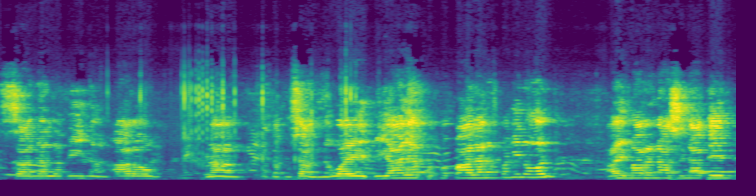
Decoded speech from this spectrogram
sa nalabi ng araw ng katapusan. Naway biyaya at pagpapala ng Panginoon ay maranasin natin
